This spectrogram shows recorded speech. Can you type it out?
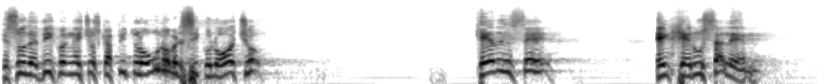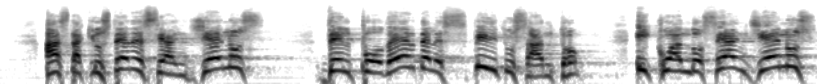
Jesús les dijo en Hechos capítulo 1, versículo 8, quédense en Jerusalén hasta que ustedes sean llenos del poder del Espíritu Santo y cuando sean llenos,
